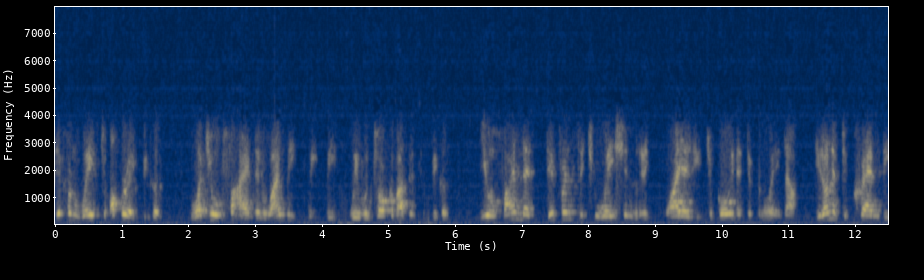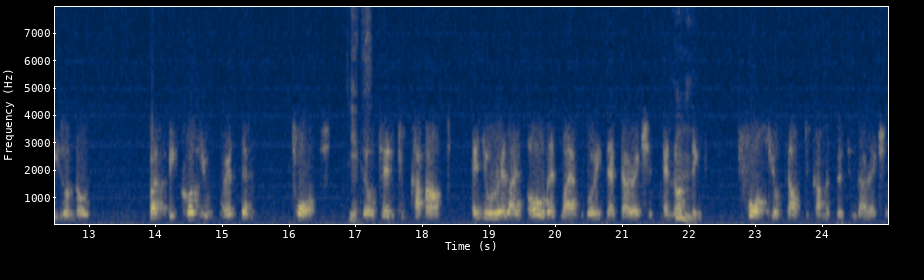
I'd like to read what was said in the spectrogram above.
different ways to operate, because what you'll find, and why we, we, we, we would talk about this, is because you'll find that different situations require you to go in a different way. Now, you don't have to cram these or know, but because you've heard them taught, Yes. they'll tend to come out, and you'll realize, oh, that's why I'm going that direction, and not Hmm. think, force yourself to come a certain direction.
